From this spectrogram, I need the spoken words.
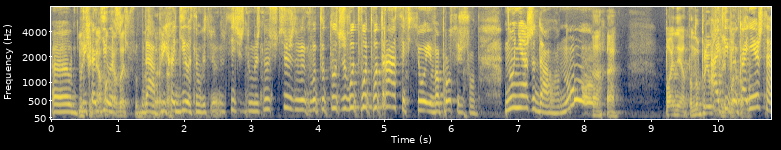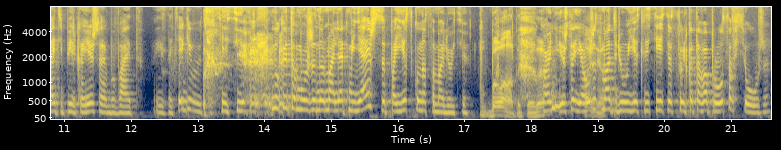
э, ну, приходилось... Показать, чтобы, да, да, приходилось. Там, сидишь, думаешь, ну что же, вот тут же вот, вот, вот раз, и все, и вопрос решен. Ну, не ожидала. Ну... Ага. Понятно, ну привыкли А теперь, потом. конечно, а теперь, конечно, бывает и затягиваются сессии. Ну, к этому уже нормально отменяешься поездку на самолете. Бывало такое, да? Конечно, я Понятно. уже смотрю, если сессия столько-то вопросов, все уже.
